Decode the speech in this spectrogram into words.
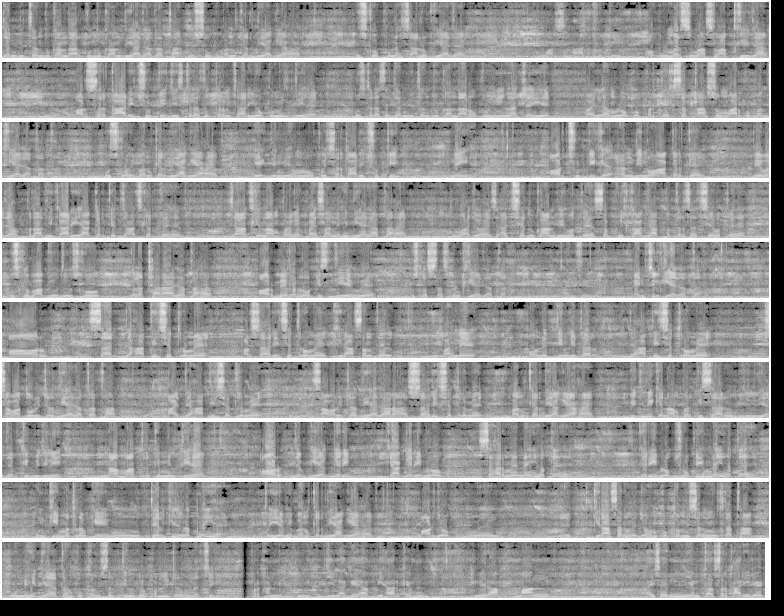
जन वितरण दुकानदार को दुकान दिया जाता था उसको बंद कर दिया गया है उसको पुनः चालू किया जाए। उम्र सीमा छुट्टी। और उम्र सीमा समाप्त की जाए। और सरकारी छुट्टी जिस तरह से कर्मचारियों को मिलती है उस तरह से जन वितरण दुकानदारों को भी मिलना चाहिए। पहले हम लोग को प्रत्येक सप्ताह सोमवार को बंद किया जाता था। उसको ही बंद कर दिया गया है। एक दिन भी हम लोग कोई सरकारी छुट्टी नहीं है। और छुट्टी के अन्य दिनों आकर के बेवजह पदाधिकारी आकर के जाँच करते हैं। जाँच के नाम पर अगर पैसा नहीं दिया जाता है वह जो है अच्छे दुकान भी होते हैं सब कुछ कागजात पत्र से अच्छे होते हैं। उसके बावजूद भी उसको गलत ठहराया जाता है और बगैर नोटिस दिए हुए उसको सस्पेंड किया जाता है। कैंसिल। कैंसिल किया जाता है। और देहाती क्षेत्रों में और शहरी क्षेत्रों में किरासन तेल पहले पौने तीन लीटर देहाती क्षेत्रों में सवा दो लीटर दिया जाता था। आज देहाती क्षेत्र में सवा लीटर दिया जा रहा है। शहरी क्षेत्र में बंद कर दिया गया है। बिजली के नाम पर किस शहर में बिजली दिया? जबकि बिजली नाम मात्र के मिलती है। और जबकि यह गरीब, क्या गरीब लोग शहर में नहीं होते हैं? गरीब लोग झोपड़ी में नहीं होते हैं। उनकी मतलब कि तेल की ज़रूरत नहीं है। तो ये भी बंद कर दिया गया है। और जो किरासन में जो हमको कमीशन मिलता था, वो नहीं दिया जाता। हमको कमीशन तीन रुपये पर लीटर होना चाहिए। प्रखंड जिला गया, बिहार के हूँ। मेरा मांग, ऐसे नियमता सरकारी रेट,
